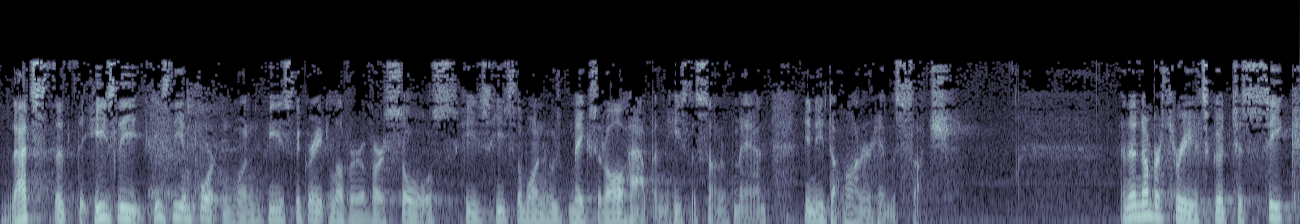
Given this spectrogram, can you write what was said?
That's the, the, he's the, he's the important one. He's the great lover of our souls. He's, he's the one who makes it all happen. He's the son of man. You need to honor him as such. And then number three, it's good to seek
